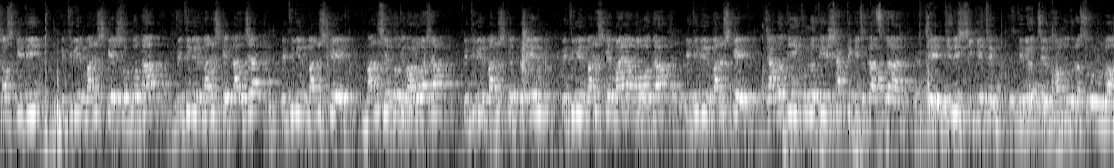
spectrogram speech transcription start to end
সংস্কৃতি, পৃথিবীর মানুষকে সভ্যতা, পৃথিবীর মানুষকে কালচার পৃথিবীর মানুষকে মানুষের প্রতি ভালোবাসা, পৃথিবীর মানুষকে প্রেম, পৃথিবীর মানুষকে মায়া, মমতা, পৃথিবীর মানুষকে জাগতিক উন্নতির স্বার্থে কিছু কাজ করার যে জিনিস শিখিয়েছেন তিনি হচ্ছেন মোহাম্মদ রসুল্লাহ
